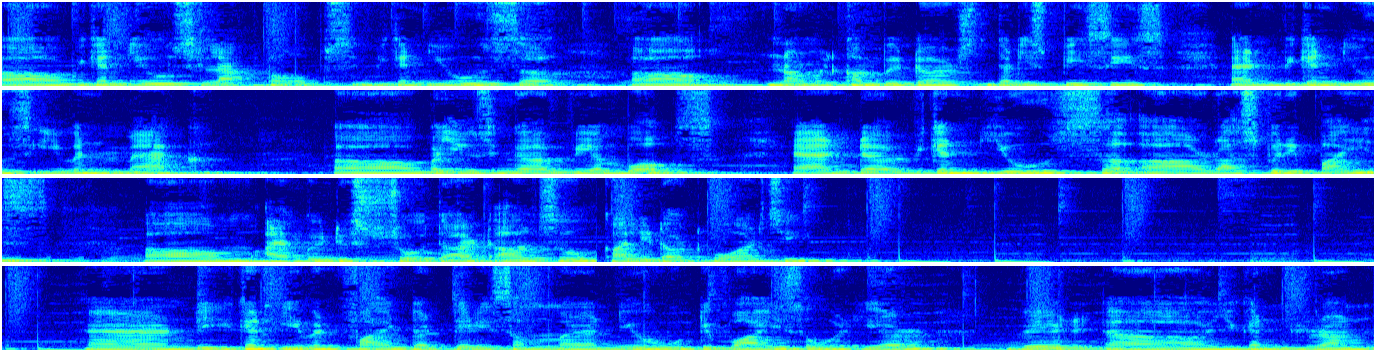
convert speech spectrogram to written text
uh, we can use laptops we can use uh, uh, normal computers that is pcs and we can use even mac uh, by using a vm box. And uh, we can use uh, raspberry pis. Um, i'm going to show that also kali.org and you can even find that there is some new device over here where you can run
